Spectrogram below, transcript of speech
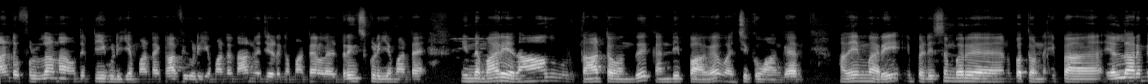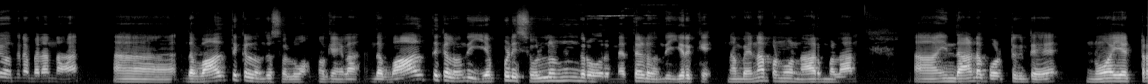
ஆண்டு ஃபுல்லாக நான் வந்து டீ குடிக்க மாட்டேன் காஃபி குடிக்க மாட்டேன் நான்வெஜ் எடுக்க மாட்டேன் இல்லை ட்ரிங்க்ஸ் குடிக்க மாட்டேன். இந்த மாதிரி ஏதாவது ஒரு தாட்டை வந்து கண்டிப்பாக வச்சுக்குவாங்க. அதே மாதிரி இப்போ டிசம்பர் முப்பத்தொன்று இப்போ எல்லாருமே வந்து நம்ம என்னன்னா இந்த வாழ்த்துக்கள் வந்து சொல்லுவோம் ஓகேங்களா? இந்த வாழ்த்துக்கள் வந்து எப்படி சொல்லணுங்கிற ஒரு மெத்தடு வந்து இருக்கு. நம்ம என்ன பண்ணுவோம்? நார்மலா இந்த ஆண்டை போட்டுக்கிட்டு நோயற்ற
